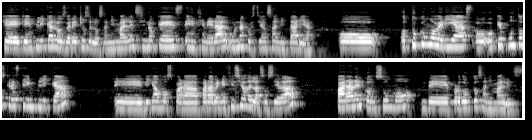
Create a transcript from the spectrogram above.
que, que, implica los derechos de los animales, sino que es en general una cuestión sanitaria o, ¿O tú cómo verías o, qué puntos crees que implica, eh, digamos, para, para beneficio de la sociedad, parar el consumo de productos animales?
